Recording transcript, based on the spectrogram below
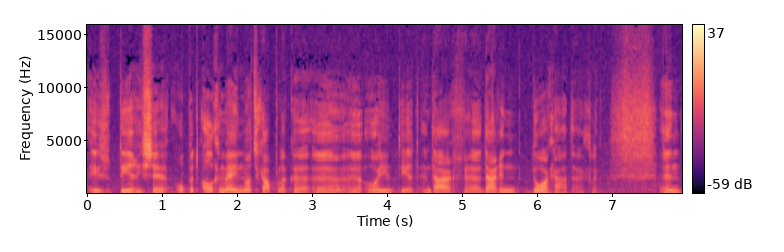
esoterische op het algemeen maatschappelijke oriënteert en daar, daarin doorgaat eigenlijk. En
